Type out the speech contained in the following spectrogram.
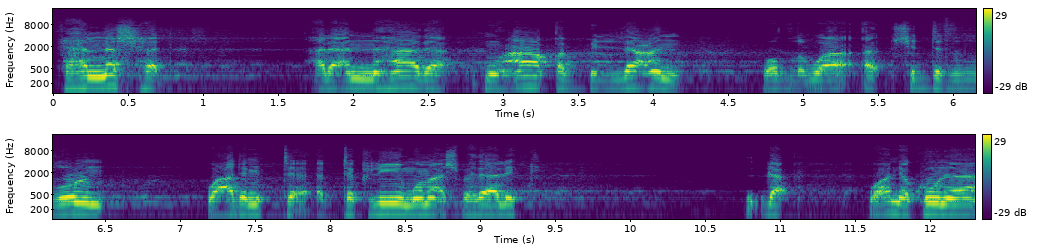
فهل نشهد على أن هذا معاقب باللعن وشدة الظلم وعدم التكليم وما أشبه ذلك؟ لا. وأن يكون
